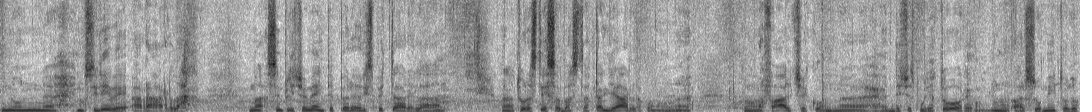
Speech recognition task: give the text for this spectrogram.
non, non, si deve ararla, ma semplicemente per rispettare la, la natura stessa basta tagliarla con, un, con una falce, con eh, un decespugliatore, ognuno ha il suo metodo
